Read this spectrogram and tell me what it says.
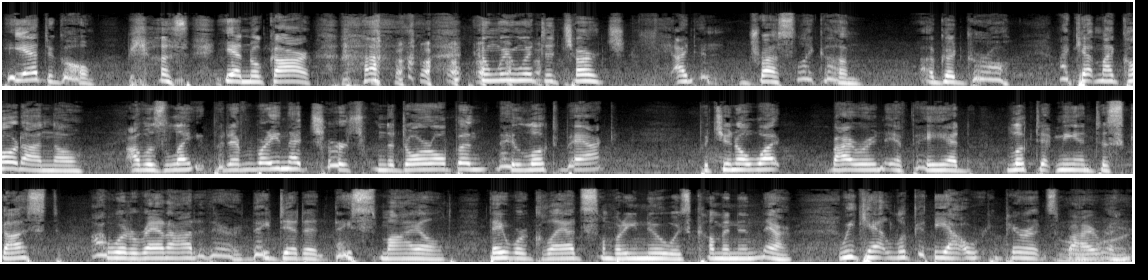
He had to go because he had no car. and we went to church. I didn't dress like a, a good girl. I kept my coat on though. I was late, but everybody in that church, when the door opened, they looked back. But you know what, Byron? If they had looked at me in disgust, I would have ran out of there. They didn't. They smiled. They were glad somebody new was coming in there. We can't look at the outward appearance, oh, Byron. my,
